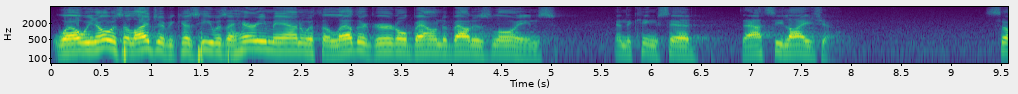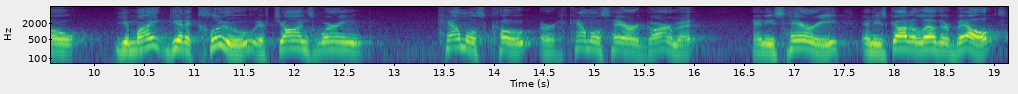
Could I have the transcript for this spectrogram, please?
Well, we know it was Elijah because he was a hairy man with a leather girdle bound about his loins. And the king said, That's Elijah. So you might get a clue if John's wearing camel's coat or camel's hair garment and he's hairy and he's got a leather belt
